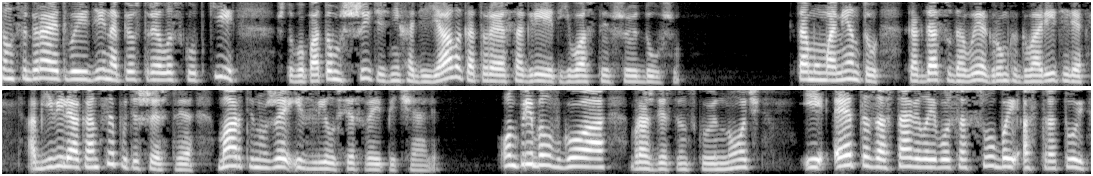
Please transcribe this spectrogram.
он собирает воедино пестрые лоскутки, чтобы потом сшить из них одеяло, которое согреет его остывшую душу. К тому моменту, когда судовые громкоговорители объявили о конце путешествия, Мартин уже излил все свои печали. Он прибыл в Гоа в рождественскую ночь, и это заставило его с особой остротой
